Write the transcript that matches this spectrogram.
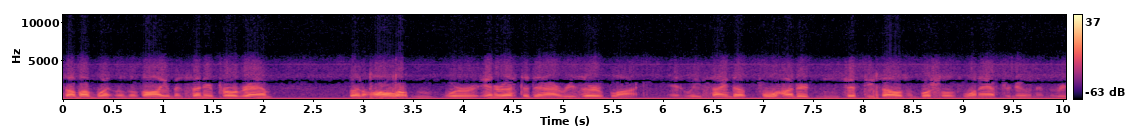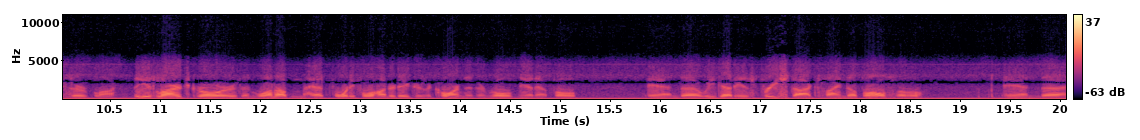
Some of them went with the volume incentive program, but all of them were interested in our reserve block. And we signed up 450,000 bushels one afternoon in the reserve block. These large growers, and one of them had 4,400 acres of corn that enrolled in the NFO, and uh, we got his free stock signed up also. And uh,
